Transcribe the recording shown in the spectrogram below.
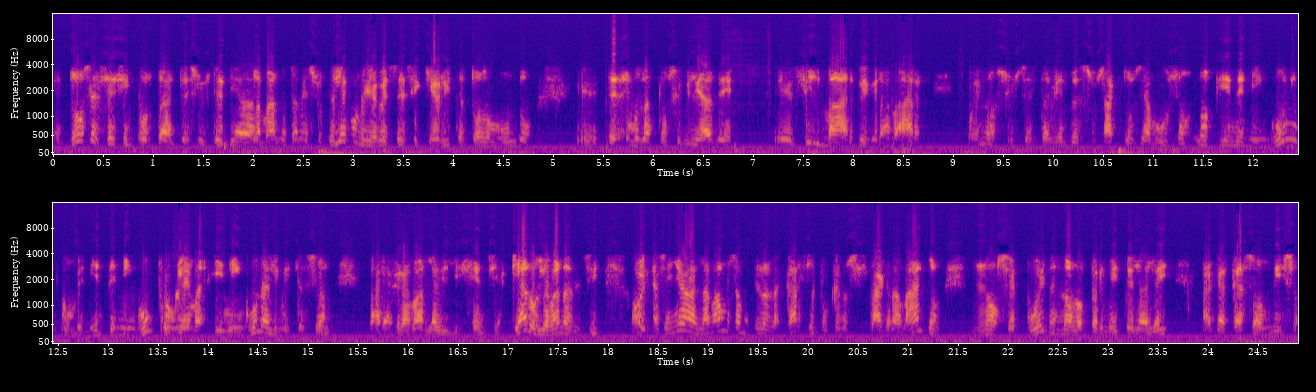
Entonces es importante, si usted tiene a la mano también su teléfono, y a veces sí que ahorita todo mundo eh, tenemos la posibilidad de eh, filmar, de grabar, bueno, si usted está viendo esos actos de abuso, no tiene ningún inconveniente, ningún problema y ninguna limitación para grabar la diligencia. Claro, le van a decir, oiga señora, la vamos a meter a la cárcel porque nos está grabando. No se puede, no lo permite la ley. Haga caso omiso.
